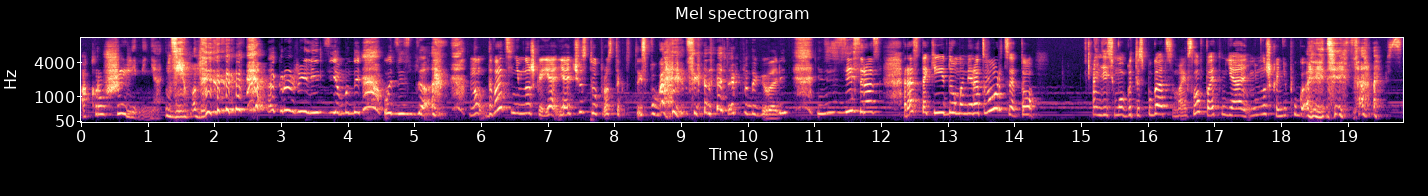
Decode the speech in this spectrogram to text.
окружили меня демоны. окружили демоны. Вот здесь, да. Ну, давайте немножко, я, я чувствую, просто кто-то испугается, когда я так буду говорить. Здесь раз, раз такие дома миротворцы, то здесь могут испугаться моих слов, поэтому я немножко не пугаю людей, стараюсь.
